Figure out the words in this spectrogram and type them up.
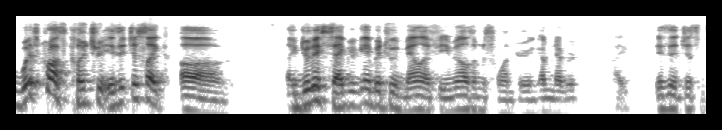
which cross country is it just like um like do they segregate between male and females? I'm just wondering. I've never like is it just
